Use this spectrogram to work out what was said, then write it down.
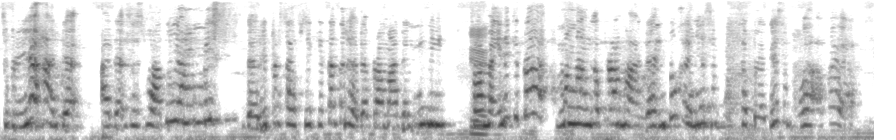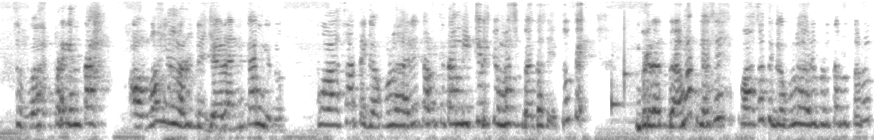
sebenarnya ada ada sesuatu yang miss dari persepsi kita terhadap Ramadan ini. Iya. Selama ini kita menganggap Ramadan itu hanya se- sebagai sebuah apa ya, sebuah perintah Allah yang harus dijalankan gitu. Puasa 30 hari kalau kita mikir cuma sebatas itu kayak berat banget gak sih puasa 30 hari berturut-turut?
